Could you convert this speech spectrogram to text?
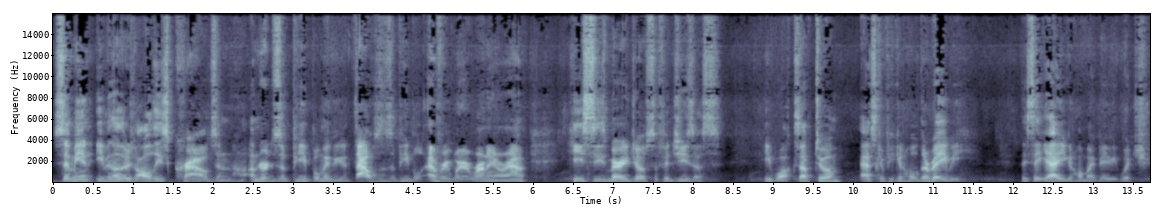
Simeon, even though there's all these crowds and hundreds of people, maybe even thousands of people everywhere running around, he sees Mary, Joseph, and Jesus. He walks up to him, asks if he can hold their baby. They say, "Yeah, you can hold my baby," which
